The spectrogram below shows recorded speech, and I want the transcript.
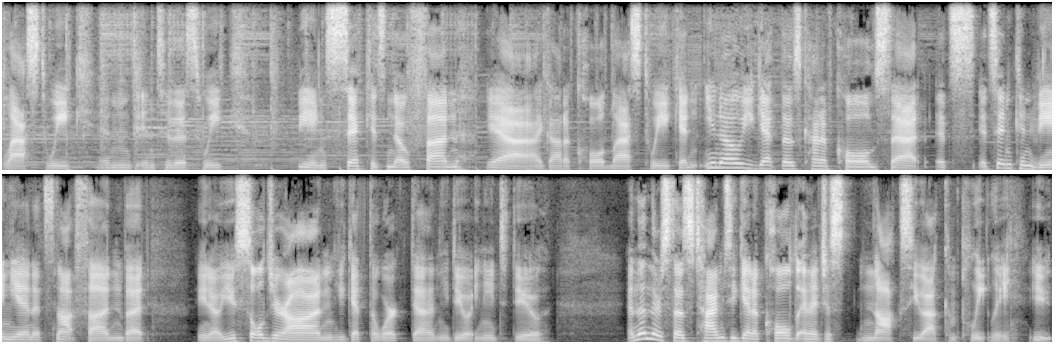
last week and into this week being sick is no fun. Yeah, I got a cold last week and you know, you get those kind of colds that it's it's inconvenient, it's not fun, but you know, you soldier on, you get the work done, you do what you need to do. And then there's those times you get a cold and it just knocks you out completely. You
